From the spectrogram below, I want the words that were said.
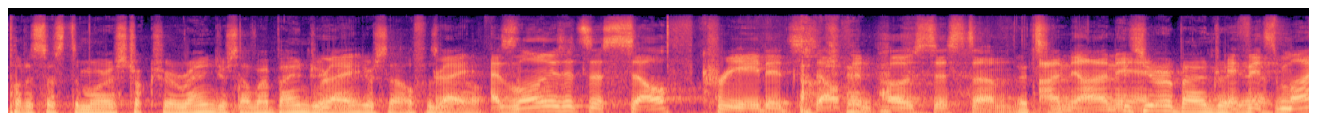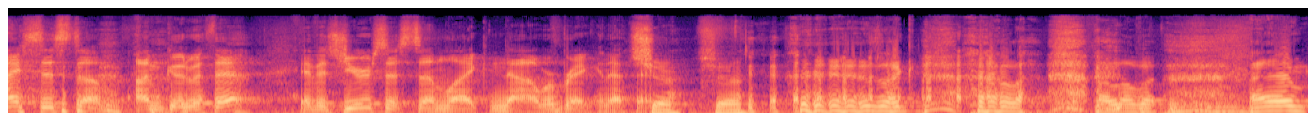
put a system or a structure around yourself, a boundary around yourself as right. well. As long as it's a self-created, self-imposed system, It's- I'm, I'm in. it's your boundary, If yeah. it's my system, I'm good with it. If it's your system, like, no, we're breaking that thing. Sure, sure. it's like I I love it. Um,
